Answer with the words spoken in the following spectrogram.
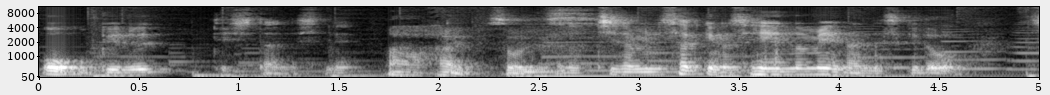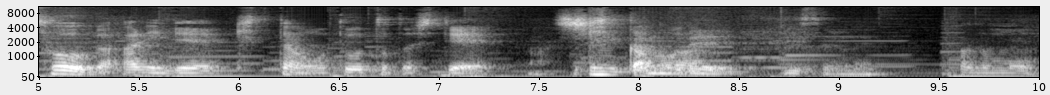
を送るってしたんですね。あはいそうです。ちなみにさっきの千円の命なんですけど宋が兄で吉丹は弟として進化の例ですよね。あのも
